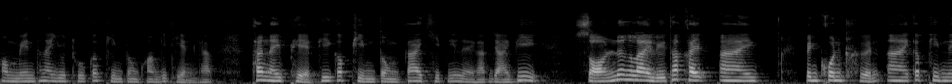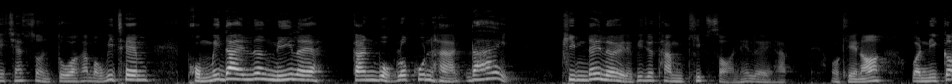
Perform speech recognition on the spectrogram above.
คอมเมนต์ถ้าใน YouTube ก็พิมพ์ตรงความคิดเห็นครับ ถ้าในเพจพี่ก็พิมพ์ตรงใต้คลิปนี้เลยครับ อยากให้พี่สอนเรื่องอะไรหรือถ้าใครอาย เป็นคนเขินอายก็พิมพ์ในแชทส่วนตัวครับ บอกพี่เทม ผมไม่ได้เรื่องนี้เลย การบวกลบคูณหารได้พิมพ์ได้เลยเดี๋ยวพี่จะทำคลิปสอนให้เลยครับโอเคเนาะวันนี้ก็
